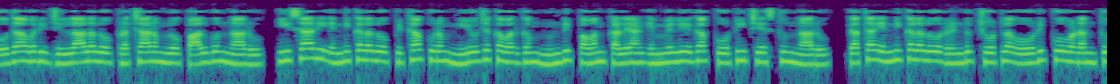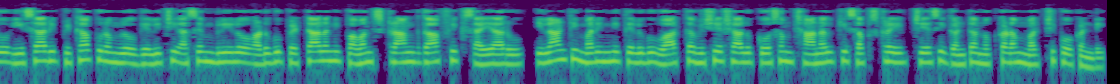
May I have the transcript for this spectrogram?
గోదావరి జిల్లాలలో ప్రచారంలో పాల్గొన్నారు. ఈసారి ఎన్నికలలో పిఠాపురం నియోజకవర్గం నుండి పవన్ కళ్యాణ్ ఎమ్మెల్యేగా పోటీ చేస్తున్నారు. గత ఎన్నికలలో రెండు చోట్ల ఓడిపోవడంతో ఈసారి పిఠాపురంలో గెలిచి అసెంబ్లీలో అడుగు పెట్టాలని పవన్ స్ట్రాంగ్గా ఫిక్స్ అయ్యారు. ఇలాంటి మరిన్ని తెలుగు వార్త విశేషాలు కోసం ఛానల్కి సబ్స్క్రైబ్ చేసి గంట నొక్కడం మర్చిపోకండి.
